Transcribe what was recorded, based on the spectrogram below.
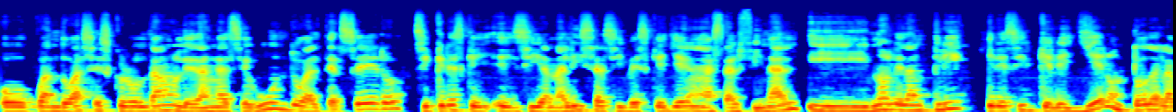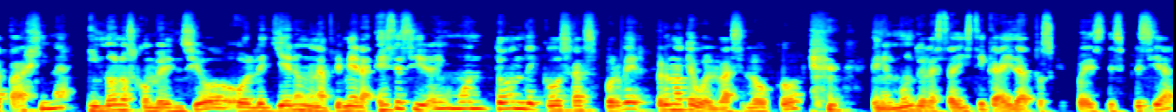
o cuando hace scroll down le dan al segundo, al tercero. Si crees que, eh, si analizas y ves que llegan hasta el final y no le dan clic, quiere decir que leyeron toda la página y no los convenció o leyeron en la primera. Es decir, hay un montón de cosas por ver, pero no te vuelvas loco. en el mundo de la estadística hay datos que puedes despreciar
